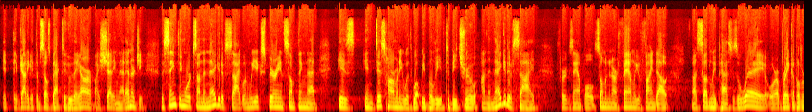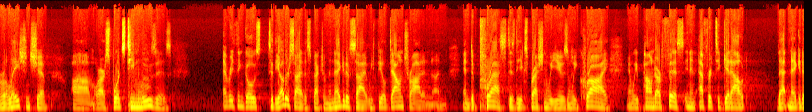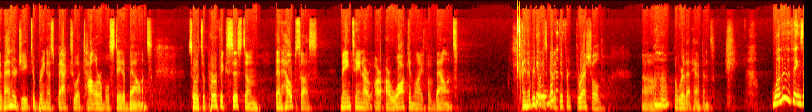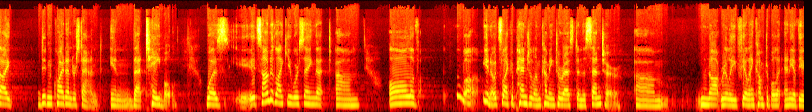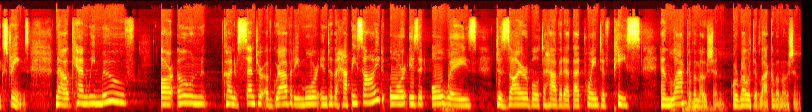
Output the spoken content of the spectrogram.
it, they've got to get themselves back to who they are by shedding that energy. The same thing works on the negative side when we experience something that is in disharmony with what we believe to be true. On the negative side, for example, someone in our family who find out uh, suddenly passes away, or a breakup of a relationship, um, or our sports team loses everything goes to the other side of the spectrum, the negative side. We feel downtrodden and, and depressed, is the expression we use, and we cry and we pound our fists in an effort to get out that negative energy to bring us back to a tolerable state of balance. So it's a perfect system that helps us maintain our, our, our walk in life of balance. And everybody's yeah, well, got a different threshold um, uh-huh. of where that happens. One of the things I didn't quite understand in that table was it sounded like you were saying that um, all of well you know it's like a pendulum coming to rest in the center um, not really feeling comfortable at any of the extremes now can we move our own kind of center of gravity more into the happy side or is it always desirable to have it at that point of peace and lack of emotion or relative lack of emotion?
